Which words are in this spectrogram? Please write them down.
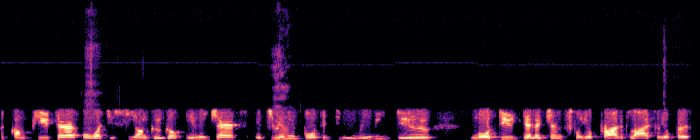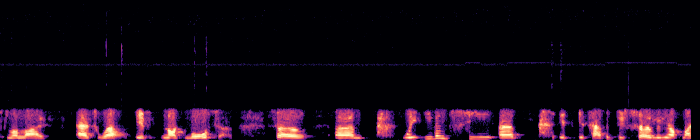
the computer or what you see on Google Images. It's really yeah. important to really do more due diligence for your private life or your personal life as well, if not more so. So um, we even see uh, it, it's happened to so many of my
